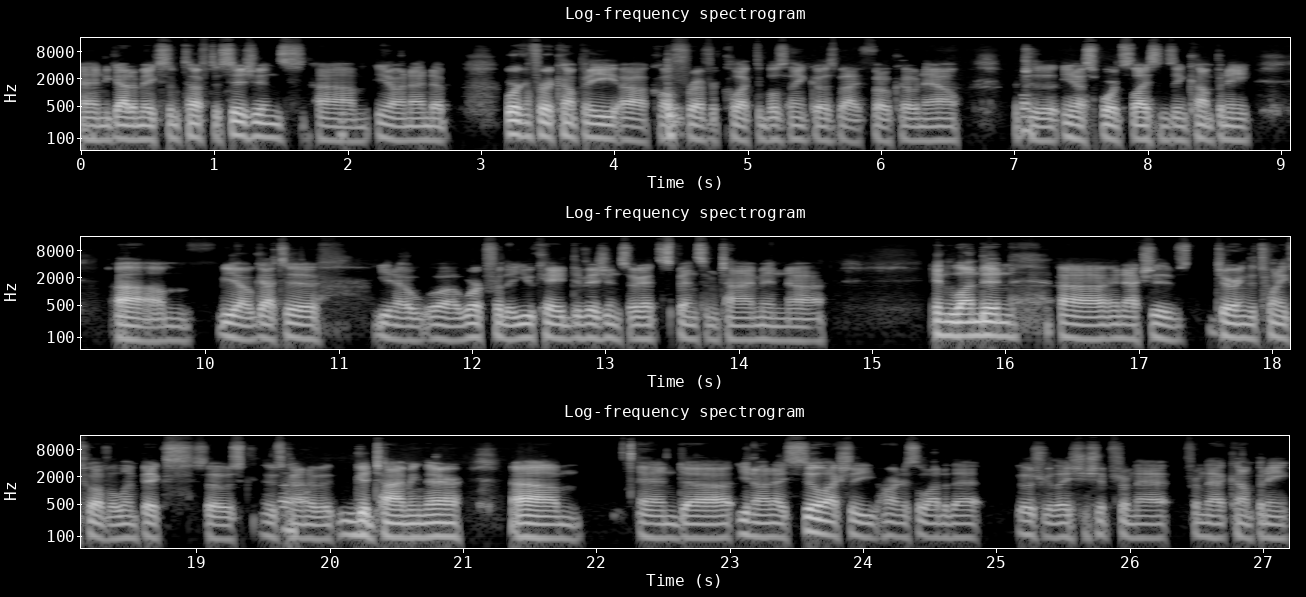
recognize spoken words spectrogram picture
and you got to make some tough decisions um, you know and I end up working for a company uh, called forever collectibles. I think goes by foco now which is a you know sports licensing company. Um, you know got to you know uh, work for the uk division so i got to spend some time in uh, in london uh, and actually it was during the 2012 olympics so it was, it was kind of a good timing there. Um, and uh, you know and i still actually harness a lot of that those relationships from that from that company.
